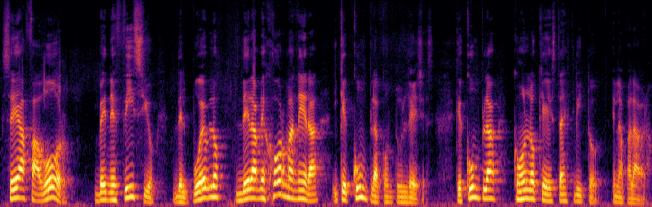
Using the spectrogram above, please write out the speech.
sea a favor, beneficio del pueblo de la mejor manera y que cumpla con tus leyes, que cumpla con lo que está escrito en la palabra?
